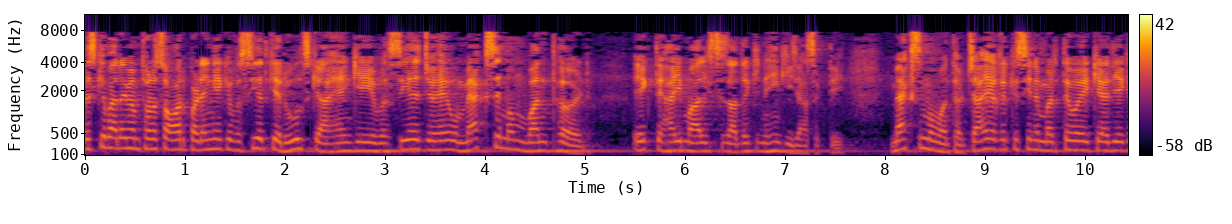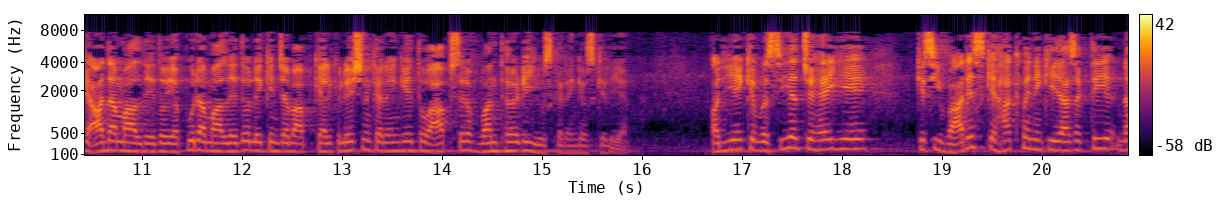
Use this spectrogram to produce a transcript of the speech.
اس کے بارے میں ہم تھوڑا سا اور پڑھیں گے کہ وسیعت کے رولس کیا ہیں کہ وسیعت جو ہے وہ میکسیمم ون تھرڈ ایک تہائی مال سے زیادہ کی نہیں کی جا سکتی۔ میکسیمم ون تھرڈ چاہے اگر کسی نے مرتے ہوئے کہہ دیا کہ آدھا مال دے دو یا پورا مال دے دو، لیکن جب آپ کیلکولیشن کریں گے تو آپ صرف ون تھرڈ ہی یوز کریں گے اس کے لیے۔ اور یہ کہ وسیعت جو ہے یہ کسی وارث کے حق میں نہیں کی جا سکتی، نہ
